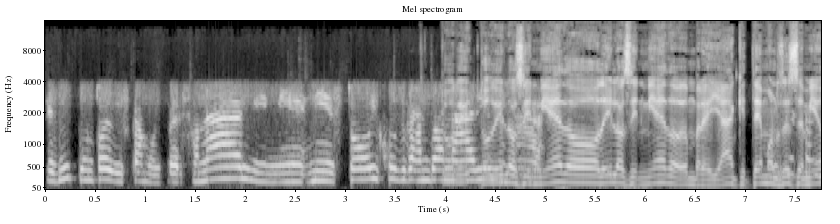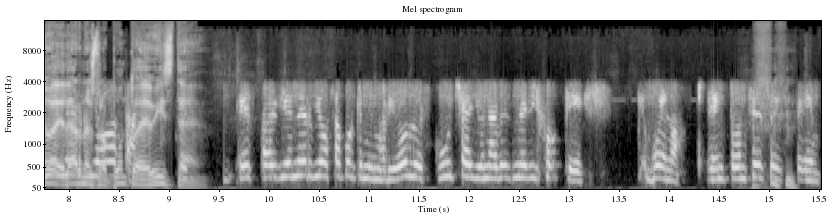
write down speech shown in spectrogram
Es mi punto de vista muy personal, ni, ni, ni estoy juzgando a Tú, di- nadie. tú dilo sin miedo, dilo sin miedo, hombre, ya quitémonos Es que ese miedo de dar nuestro punto de vista. Estoy bien nerviosa porque mi marido lo escucha y una vez me dijo que, que- bueno, entonces este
